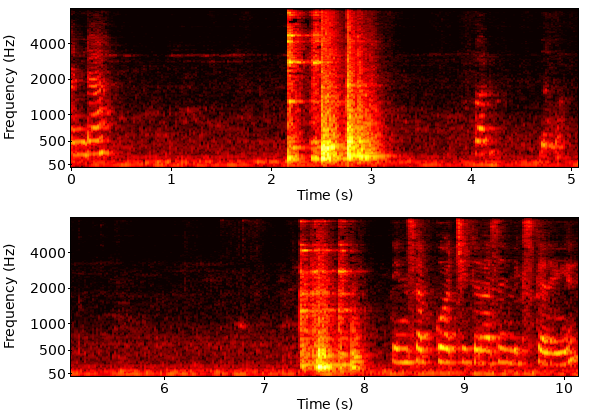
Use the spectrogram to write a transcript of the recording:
अंडा और नमक। इन सबको अच्छी तरह से मिक्स करेंगे।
